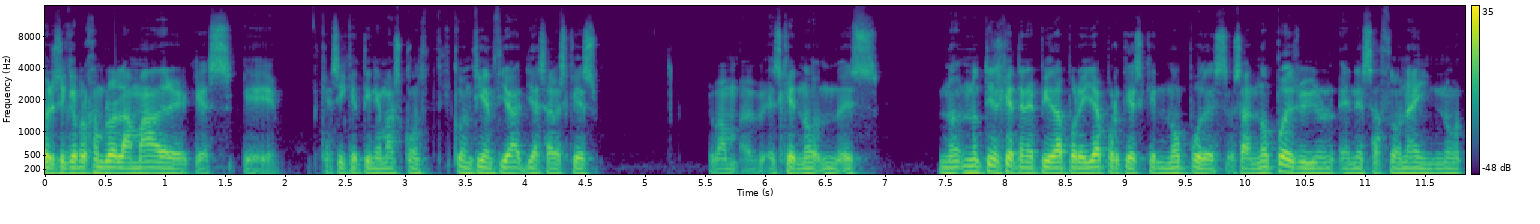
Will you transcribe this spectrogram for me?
pero sí que por ejemplo la madre, que es que, que sí que tiene más conciencia, ya sabes que es... Es que no es no, no, tienes que tener piedad por ella porque es que no puedes, o sea, no puedes vivir en esa zona y no,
